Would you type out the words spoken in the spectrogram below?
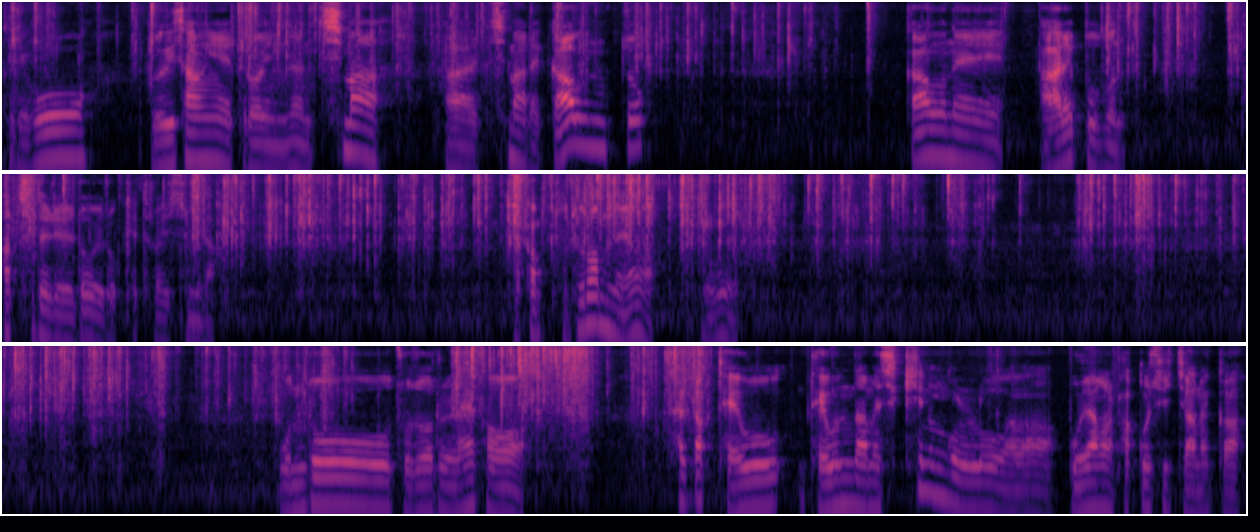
그리고 의상에 들어있는 치마 아 치마래. 가운 쪽? 가운의 아랫부분 파츠들도 이렇게 들어있습니다 약간 부드럽네요. 오. 온도 조절을 해서 살짝 데우, 데운 다음에 식히는 걸로 아마 모양을 바꿀 수 있지 않을까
